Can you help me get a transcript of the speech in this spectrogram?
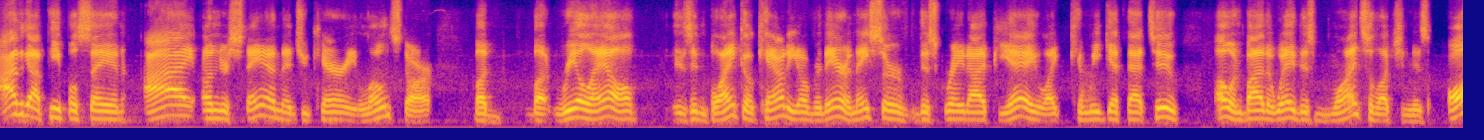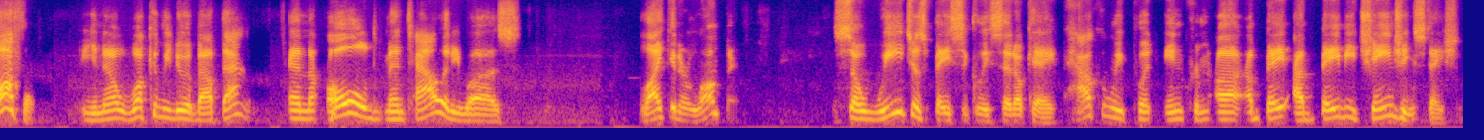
I've got people saying, I understand that you carry Lone Star, but but Real Ale is in Blanco County over there and they serve this great IPA. Like, can we get that too? Oh, and by the way, this wine selection is awful. You know, what can we do about that? And the old mentality was like it or lump it so we just basically said, okay, how can we put increment uh, a, ba- a baby changing station,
